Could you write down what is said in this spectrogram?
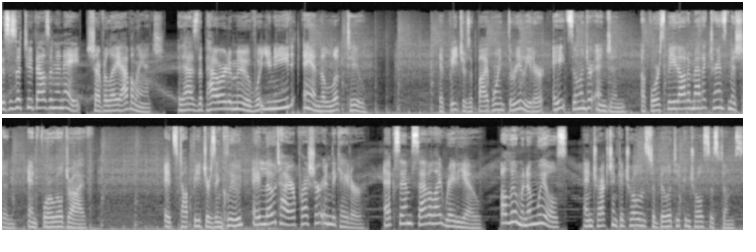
This is a 2008 Chevrolet Avalanche. It has the power to move what you need and the look too. It features a 5.3 liter, 8 cylinder engine, a 4 speed automatic transmission, and 4 wheel drive. Its top features include a low tire pressure indicator, XM satellite radio, aluminum wheels, and traction control and stability control systems.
